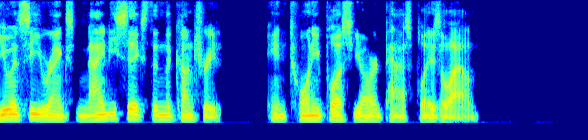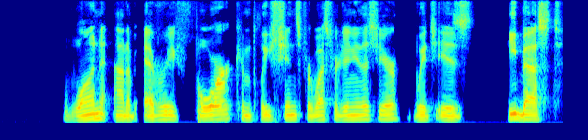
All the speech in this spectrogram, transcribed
UNC ranks 96th in the country in 20 plus yard pass plays allowed. One out of every four completions for West Virginia this year, which is the best,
